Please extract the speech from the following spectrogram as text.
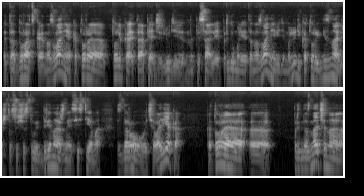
это дурацкое название, которое только, это опять же, люди написали, придумали это название, видимо, люди, которые не знали, что существует дренажная система здорового человека, которая э, предназначена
